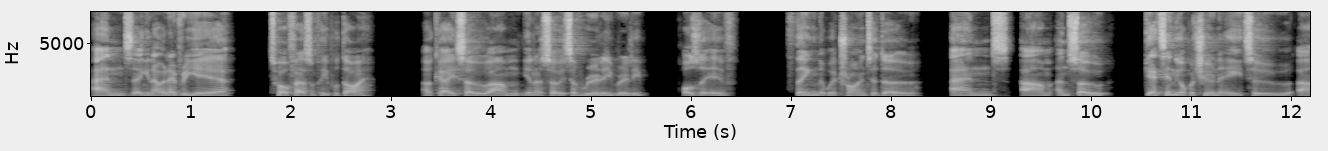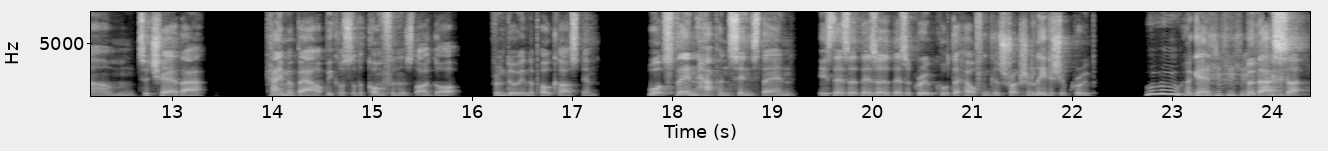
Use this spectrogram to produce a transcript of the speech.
And uh, you know and every year 12,000 people die okay? So um you know so it's a really really positive thing that we're trying to do. And um and so getting the opportunity to um to chair that came about because of the confidence that I got from doing the podcasting. What's then happened since then is there's a there's a there's a group called the Health in Construction Leadership Group. Woo again, but that's uh,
